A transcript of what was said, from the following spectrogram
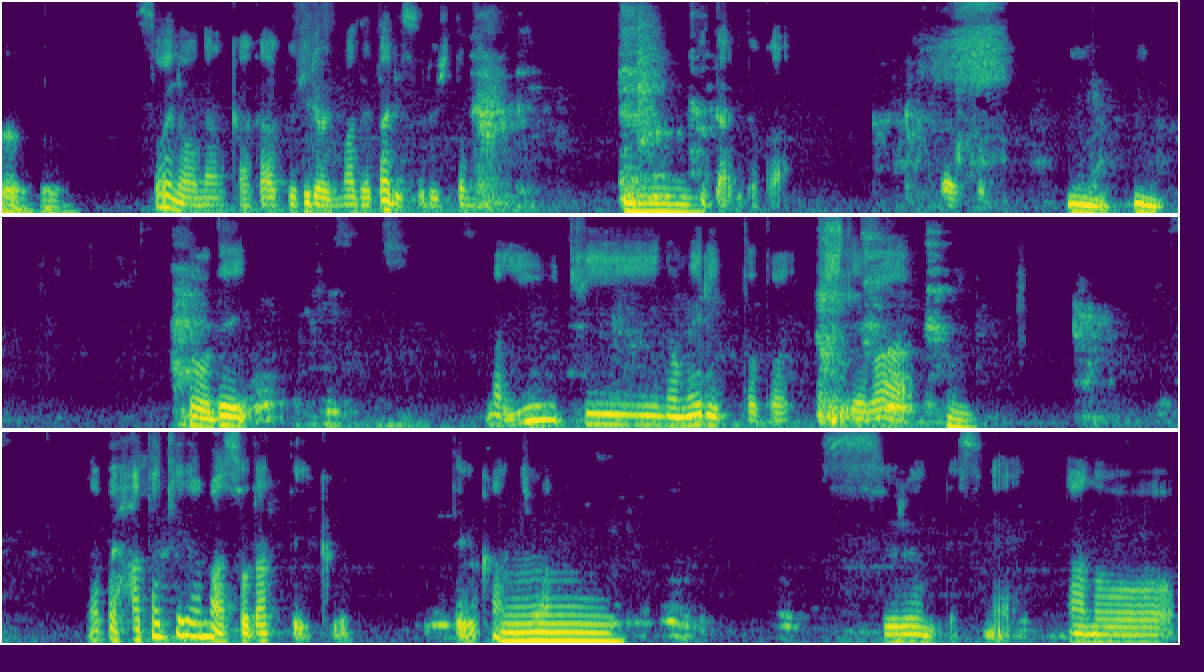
うんうんそういうのをなんか化学肥料に混ぜたりする人もうんいたりとか。うん、うん。そうで、まあ、有機のメリットとしては、うんやっぱり畑がまあ育っていくっていう感じはうんするんですね。あの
